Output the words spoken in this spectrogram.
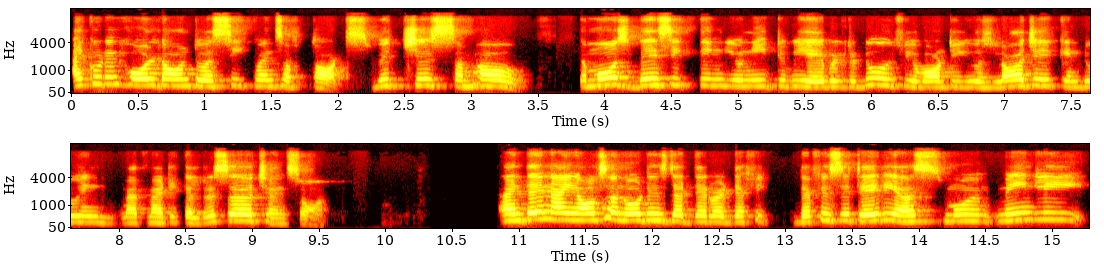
I couldn't hold on to a sequence of thoughts, which is somehow the most basic thing you need to be able to do if you want to use logic in doing mathematical research and so on. And then I also noticed that there were defi deficit areas, more, mainly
